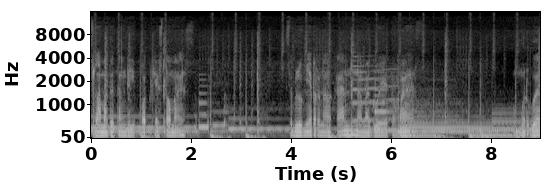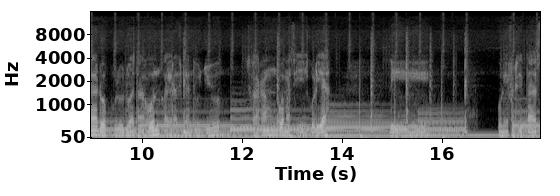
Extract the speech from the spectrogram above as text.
Selamat datang di podcast Thomas. Sebelumnya perkenalkan, nama gue Thomas. Umur gue 22 tahun, kelahiran 97. Masih kuliah di Universitas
